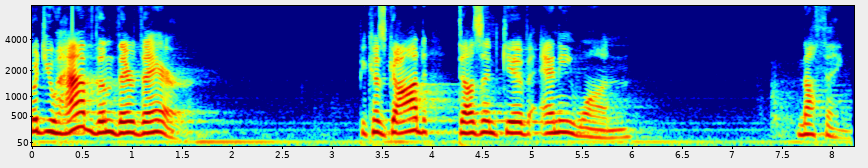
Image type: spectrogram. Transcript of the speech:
but you have them, they're there. Because God doesn't give anyone nothing.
